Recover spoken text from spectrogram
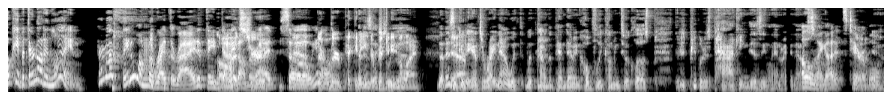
okay, but they're not in line. They're not. They don't want to ride the ride if they Oh, died that's on the true. ride. So Yeah, you they're, know, they're picketing. They're actually picketing the uh, line. That is Yeah. a good answer right now with with kind of the mm. pandemic hopefully coming to a close. There's people are just packing Disneyland right now. oh so- my god, it's terrible. yeah.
